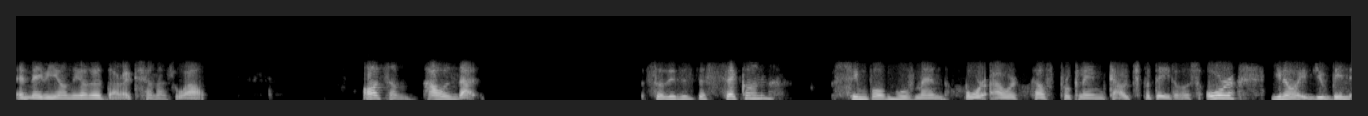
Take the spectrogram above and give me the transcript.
and maybe on the other direction as well. Awesome. How was that? So this is the second simple movement for our self-proclaimed couch potatoes. Or, you know, if you've been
